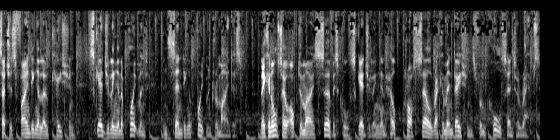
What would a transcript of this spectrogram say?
such as finding a location, scheduling an appointment, and sending appointment reminders. They can also optimize service call scheduling and help cross-sell recommendations from call center reps.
